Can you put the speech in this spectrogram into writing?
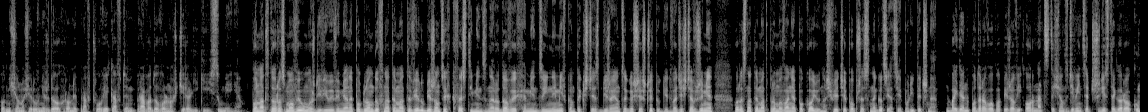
Odniesiono się również do ochrony praw człowieka, w tym prawa do wolności religii i sumienia. Ponadto rozmowy umożliwiły wymianę poglądów na temat wielu bieżących kwestii międzynarodowych, m.in. w kontekście zbliżającego się szczytu G20 w Rzymie oraz na temat promowania pokoju na świecie poprzez negocjacje polityczne. Biden podarował papieżowi ornat z 1930 roku.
